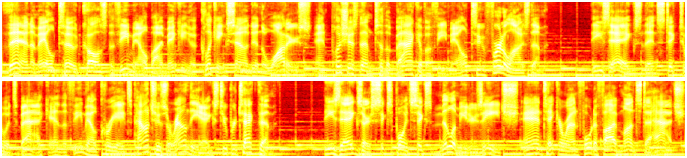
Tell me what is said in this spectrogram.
Then a male toad calls the female by making a clicking sound in the waters and pushes them to the back of a female to fertilize them. These eggs then stick to its back, and the female creates pouches around the eggs to protect them. These eggs are 6.6 millimeters each and take around 4 to 5 months to hatch.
